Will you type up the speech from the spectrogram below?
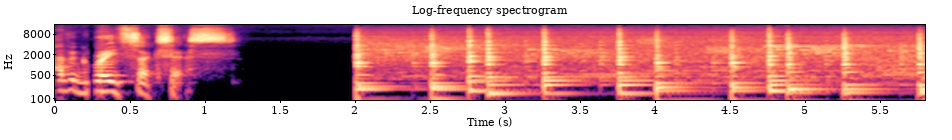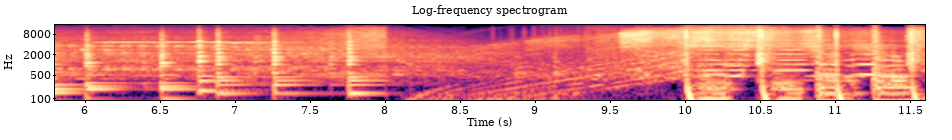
Have a great success. Thank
